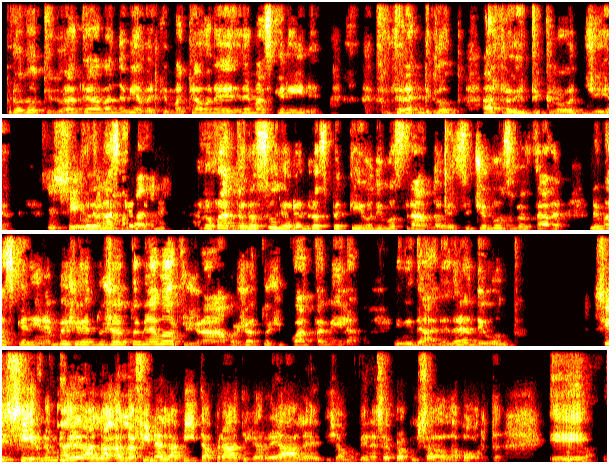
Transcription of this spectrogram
prodotti durante la pandemia perché mancavano le, le mascherine, non ti rendi conto? Altro che tecnologia. Sì, sì, Con le ma, mascherine hanno fatto uno studio retrospettivo dimostrando che se ci fossero state le mascherine, invece che 200.000 morti, ce n'eravamo 150.000 in Italia, ti rendi conto? Sì, sì, alla, alla fine la vita pratica, reale, diciamo, viene sempre bussata alla porta. E Esatto.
